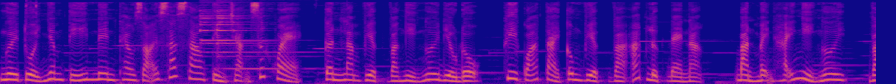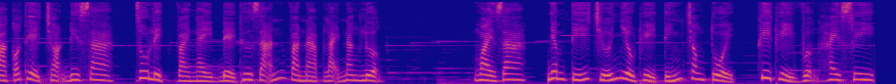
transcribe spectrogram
Người tuổi nhâm tý nên theo dõi sát sao tình trạng sức khỏe, cần làm việc và nghỉ ngơi điều độ. Khi quá tải công việc và áp lực đè nặng, bản mệnh hãy nghỉ ngơi và có thể chọn đi xa, du lịch vài ngày để thư giãn và nạp lại năng lượng. Ngoài ra, nhâm tý chứa nhiều thủy tính trong tuổi, khi thủy vượng hay suy,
